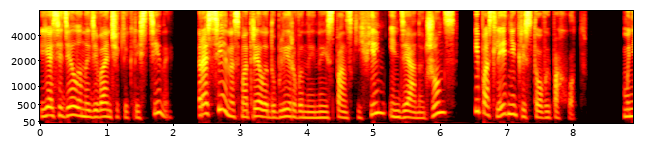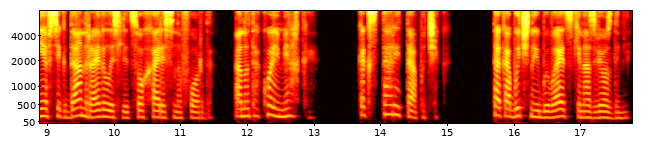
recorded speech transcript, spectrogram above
Я сидела на диванчике Кристины, рассеянно смотрела дублированный на испанский фильм «Индиана Джонс» и «Последний крестовый поход». Мне всегда нравилось лицо Харрисона Форда. Оно такое мягкое, как старый тапочек. Так обычно и бывает с кинозвездами.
